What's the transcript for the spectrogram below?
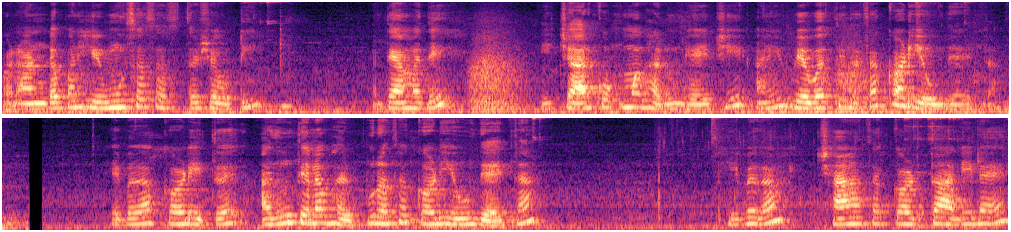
पण अंड पण हेमूसच असतं शेवटी. त्यामध्ये ही चार कोकमं घालून घ्यायची आणि व्यवस्थित असा कड येऊ द्यायचा. हे बघा कड येतोय. अजून त्याला भरपूर असा कड येऊ द्यायचा. हे बघा छान असा कड तर आलेला आहे.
